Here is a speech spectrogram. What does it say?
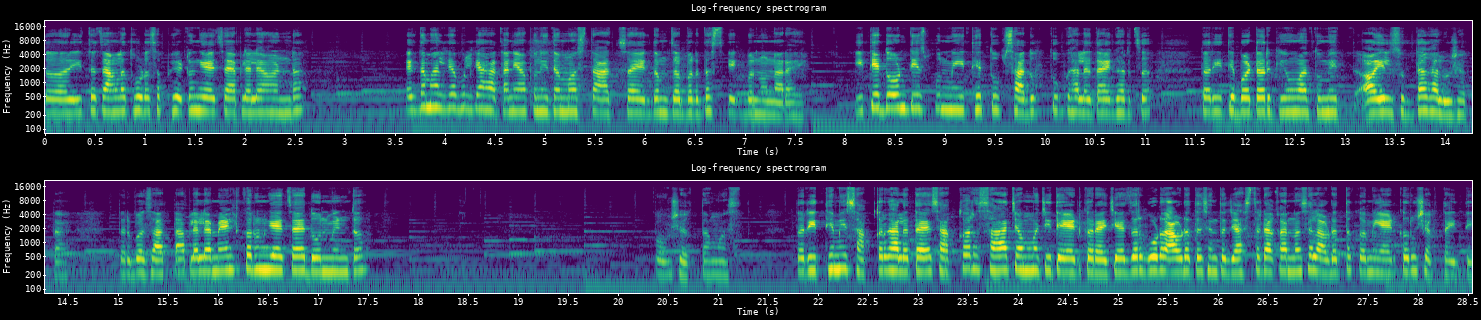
तर इथं चांगलं थोडंसं फेटून घ्यायचं आहे आपल्याला अंडं. एकदम हलक्या फुलक्या हाताने आपण इथं मस्त आजचा एकदम जबरदस्त केक बनवणार आहे. इथे दोन टीस्पून मी इथे तूप साधू तूप घालत आहे घरचं. तर इथे बटर किंवा तुम्ही ऑइलसुद्धा घालू शकता. तर बस आता आपल्याला मेल्ट करून घ्यायचं आहे दोन मिनटं. पाहू शकता मस्त. तर इथे मी साखर घालत आहे. साखर सहा चम्मच इथे ॲड करायची आहे. जर गोड आवडत असेल तर जास्त टाका नसेल आवडत तर कमी ॲड करू शकता इथे.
